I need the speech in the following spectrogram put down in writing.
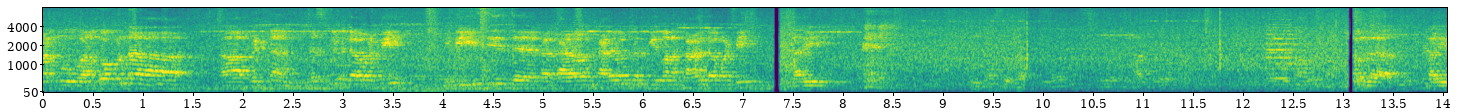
మనకు అనుకోకుండా పెట్టిన జస్ట్ మీట్ కాబట్టి ఇది ఈసీ కార్యవర్గ తీర్మానం కాదు కాబట్టి మరి మరి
